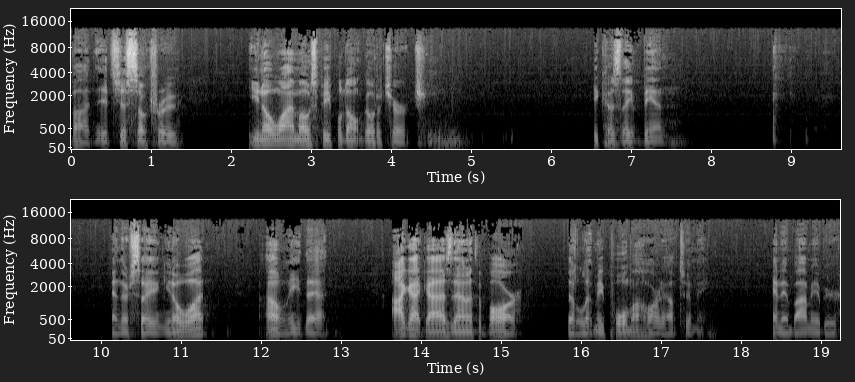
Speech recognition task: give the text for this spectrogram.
but it's just so true. You know why most people don't go to church? Because they've been. And they're saying, you know what? I don't need that. I got guys down at the bar that'll let me pour my heart out to me and then buy me a beer.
